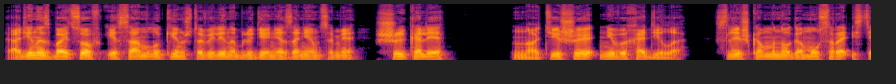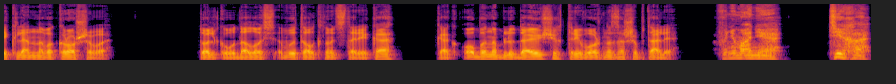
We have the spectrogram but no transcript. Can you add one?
Один из бойцов и сам Лукин, что вели наблюдение за немцами, шикали, но тише не выходило. Слишком много мусора и стеклянного крошева. Только удалось вытолкнуть старика, как оба наблюдающих тревожно зашептали. «Внимание! Тихо!»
